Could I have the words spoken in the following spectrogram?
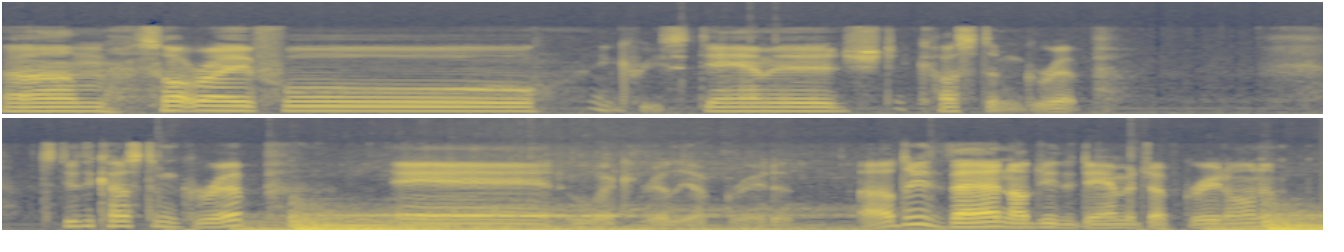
Um, assault rifle, increased damage, custom grip. Let's do the custom grip, and ooh, I can really upgrade it. I'll do that, and I'll do the damage upgrade on it.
